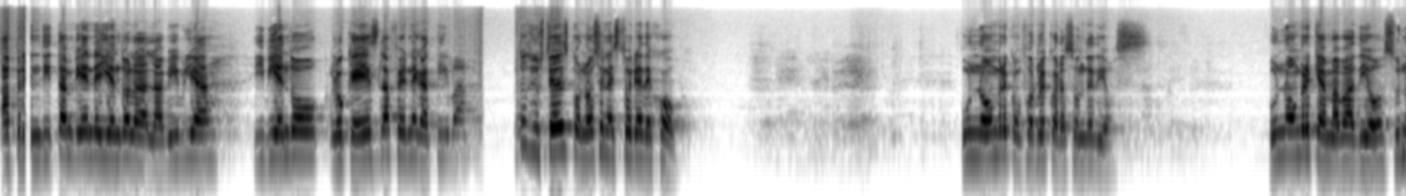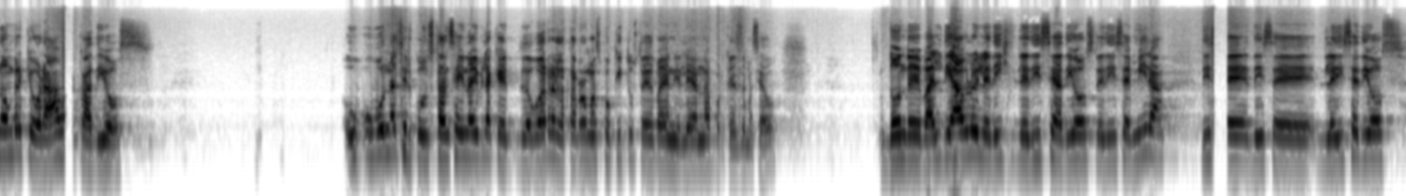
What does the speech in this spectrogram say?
aprendí también leyendo la, la, Biblia y viendo lo que es la fe negativa. ¿Cuántos de ustedes conocen la historia de Job? Un hombre conforme al corazón de Dios. Un hombre que amaba a Dios, un hombre que oraba a Dios. Hubo una circunstancia en la Biblia que le voy a relatar más poquito, ustedes vayan y leanla porque es demasiado. Donde va el diablo y le, dice a Dios, le dice, mira, dice, dice, le dice Dios,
